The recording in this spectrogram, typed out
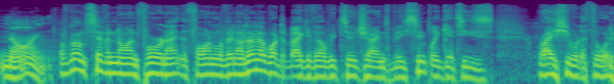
nine. I've gone seven, nine, four, and eight in the final event. I don't know what to make of LB Two Chains, but he simply gets his race. You would have thought.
